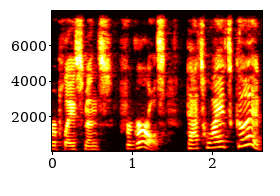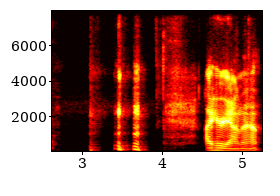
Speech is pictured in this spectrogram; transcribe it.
replacements for girls. That's why it's good. I hear you on that.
